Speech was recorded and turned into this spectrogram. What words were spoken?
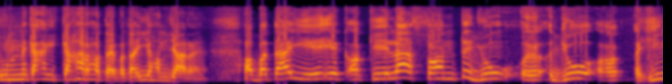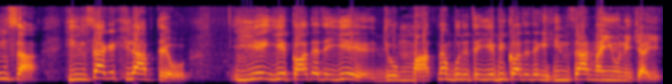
तो उन्होंने कहा कि कहाँ रहता है? बताइए हम जा रहे हैं। अब बताइए एक अकेला संत जो जो हिंसा हिंसा के खिलाफ थे वो ये ये कहते थे, ये जो महात्मा बुद्ध थे, ये भी कहते थे कि हिंसा नहीं होनी चाहिए।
